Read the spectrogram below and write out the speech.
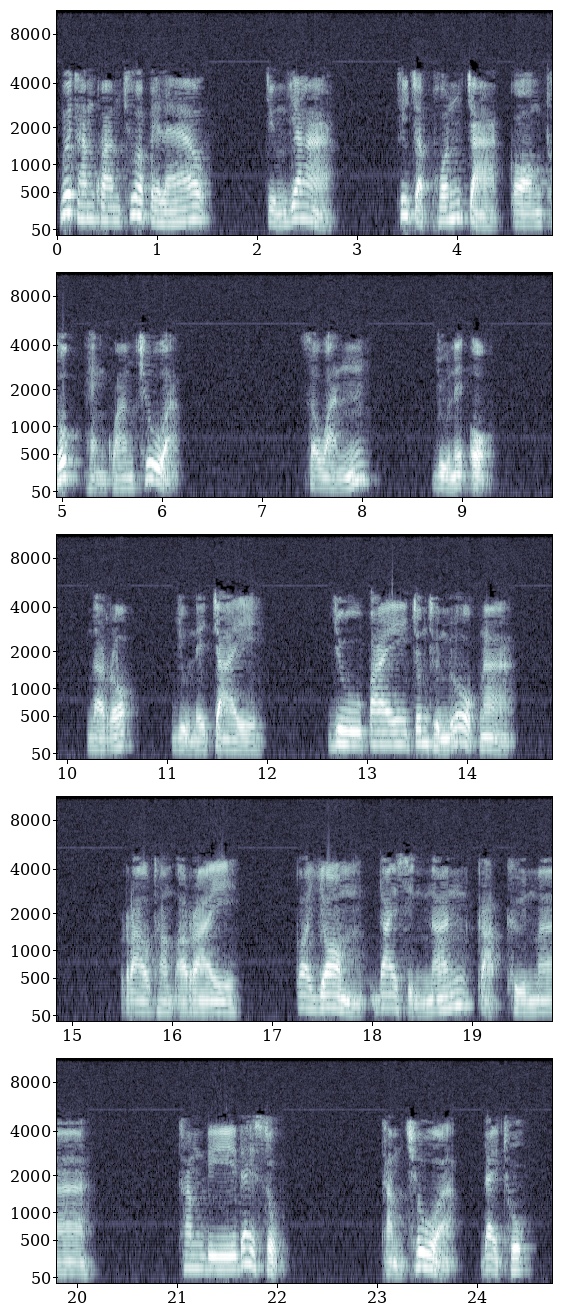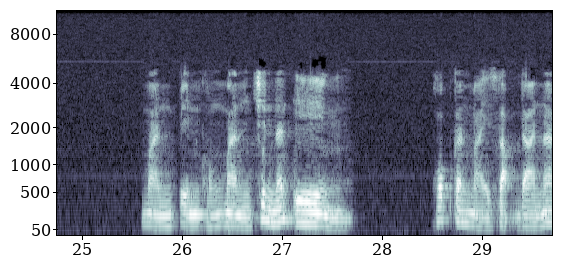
เมื่อทำความชั่วไปแล้ว จึงยากที่จะพ้นจากกองทุกข์แห่งความชั่ว สวรรค์อยู่ในอก นรกอยู่ในใจ อยู่ไปจนถึงโลกหน้า เราทำอะไร ก็ย่อมได้สิ่งนั้นกลับคืนมาทำดีได้สุขทำชั่วได้ทุกข์ มันเป็นของมันเช่นนั้นเอง พบกันใหม่สัปดาห์หน้า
